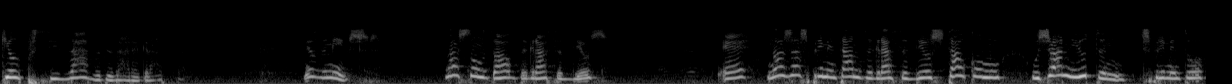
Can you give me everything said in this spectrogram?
que ele precisava de dar a graça. Meus amigos, nós somos alvo da graça de Deus. É, nós já experimentámos a graça de Deus tal como o John Newton experimentou.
